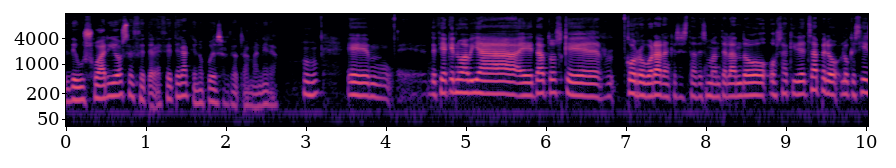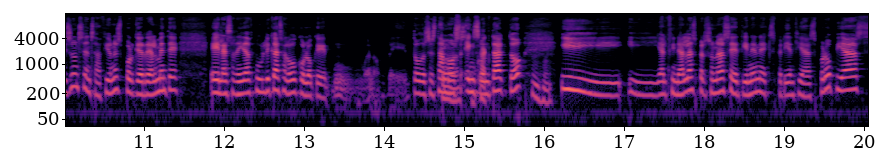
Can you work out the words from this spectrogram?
de usuarios, etcétera, etcétera, que no puede ser de otra manera. Decía que no había eh, datos que corroboraran que se está desmantelando Osakidecha, pero lo que sí hay son sensaciones porque realmente eh, la sanidad pública es algo con lo que mm, bueno, eh, todos estamos en contacto y, al final las personas tienen experiencias propias,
